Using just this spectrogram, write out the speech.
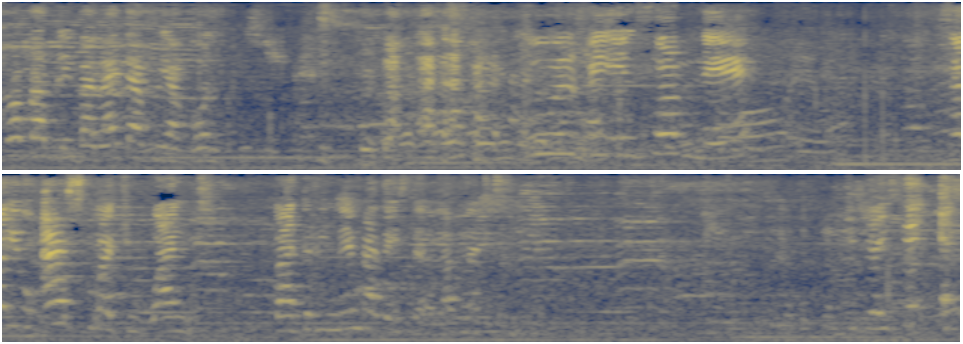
probably by that time we are gone. we will be informed there. So you ask what you want, but remember there's a limit. If they say eh,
